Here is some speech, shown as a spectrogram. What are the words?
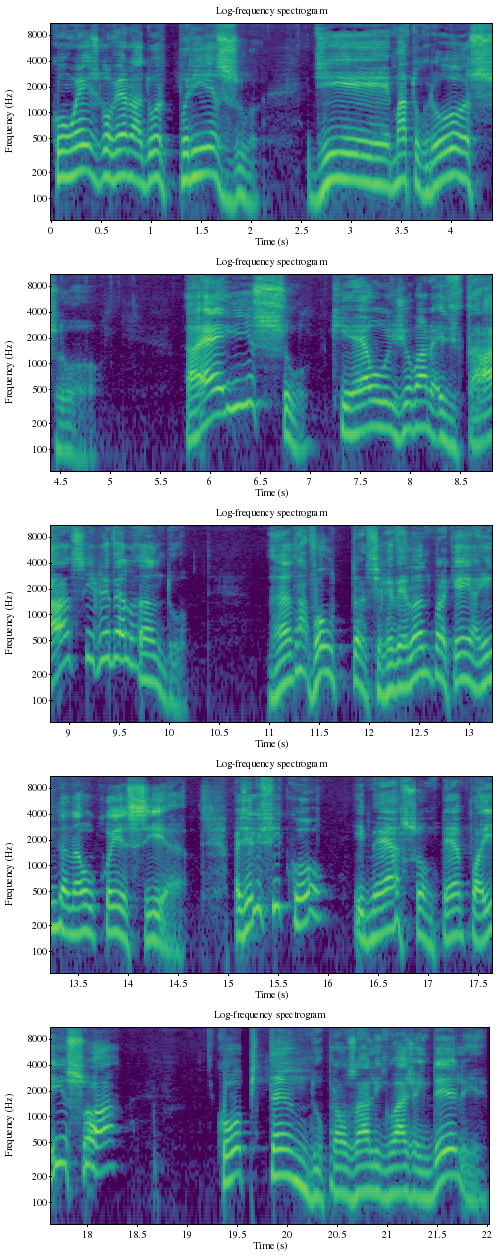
com o ex-governador preso de Mato Grosso, é isso que é o Gilmar. Ele está se revelando. Né? voltando, se revelando para quem ainda não o conhecia. Mas ele ficou imerso um tempo aí só cooptando, para usar a linguagem dele,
